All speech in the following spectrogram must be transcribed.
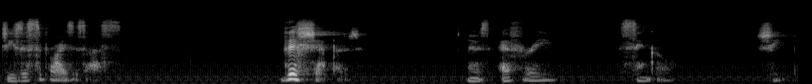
Jesus surprises us. This shepherd knows every single sheep.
